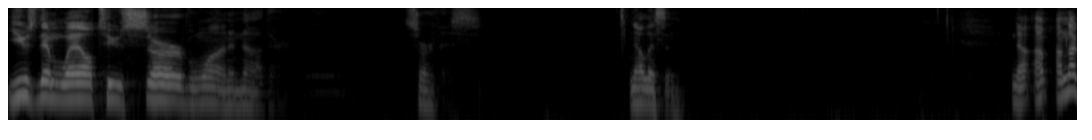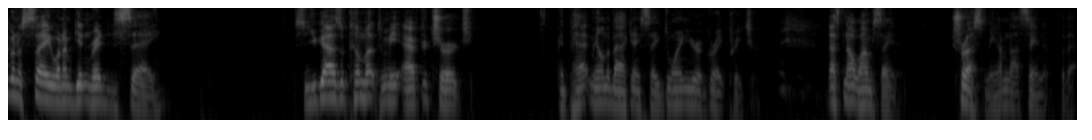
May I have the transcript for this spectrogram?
Use them well to serve one another. Service. Now, listen. Now, I'm, I'm not going to say what I'm getting ready to say. So, you guys will come up to me after church and pat me on the back and say, Dwayne, you're a great preacher. That's not why I'm saying it. Trust me, I'm not saying it for that.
